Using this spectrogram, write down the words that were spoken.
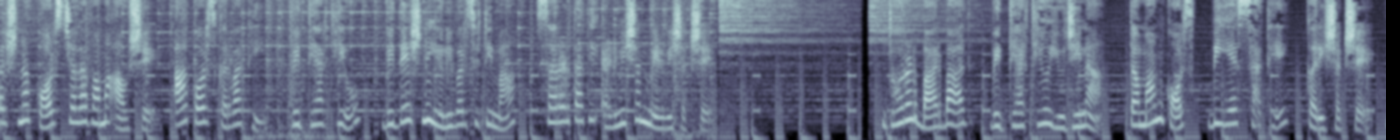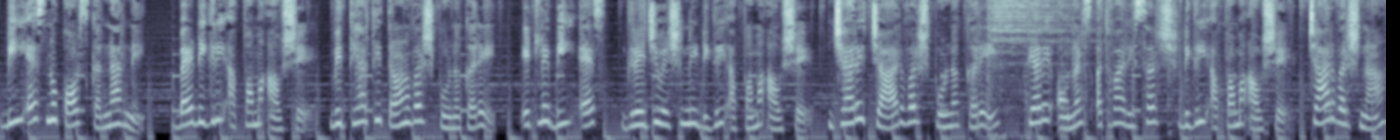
વર્ષના કોર્સ ચલાવવામાં આવશે. આ કોર્સ કરવાથી વિદ્યાર્થીઓ વિદેશની યુનિવર્સિટીમાં સરળતાથી એડમિશન મેળવી શકશે. ધોરણ બાર બાદ વિદ્યાર્થીઓ યુજીના તમામ કોર્સ બીએસ સાથે કરી શકશે. બીએસ નો કોર્સ કરનારને બે ડિગ્રી આપવામાં આવશે. વિદ્યાર્થી ત્રણ વર્ષ પૂર્ણ કરે એટલે બીએસ ગ્રેજ્યુએશનની ડિગ્રી આપવામાં આવશે. જ્યારે ચાર વર્ષ પૂર્ણ કરે ત્યારે ઓનર્સ અથવા રિસર્ચ ડિગ્રી આપવામાં આવશે. ચાર વર્ષના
